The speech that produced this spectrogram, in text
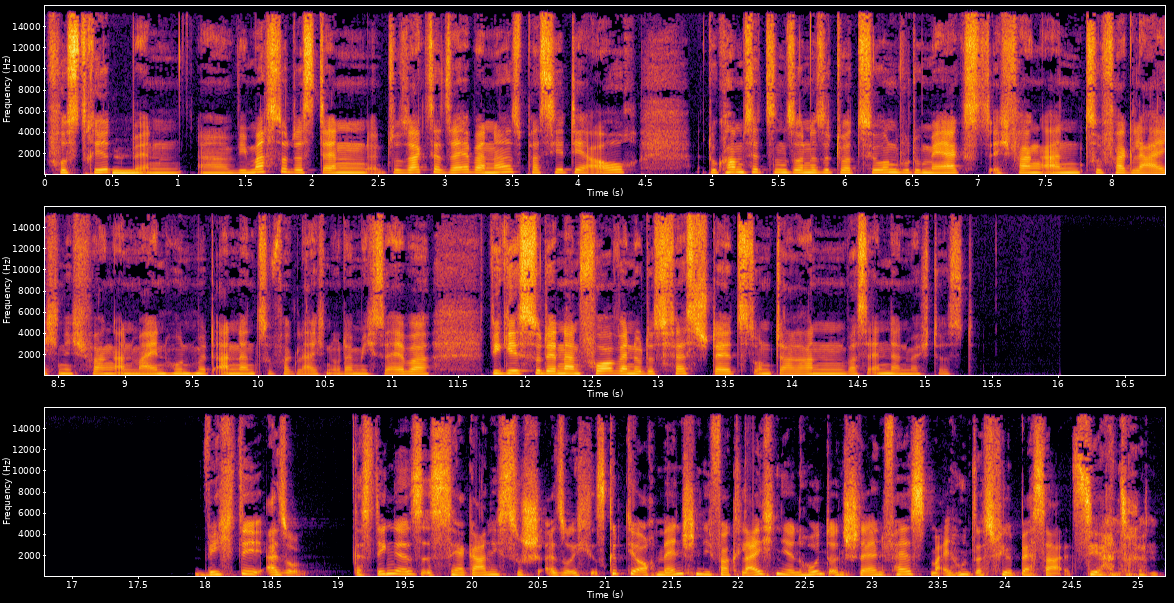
frustriert mhm. bin. Äh, wie machst du das denn? Du sagst ja selber, ne, es passiert dir auch. Du kommst jetzt in so eine Situation, wo du merkst, ich fange an zu vergleichen, ich fange an, meinen Hund mit anderen zu vergleichen oder mich selber. Wie gehst du denn dann vor, wenn du das feststellst und daran was ändern möchtest? Wichtig, also das Ding ist, ist ja gar nicht so, also ich, es gibt ja auch Menschen, die vergleichen ihren Hund und stellen fest, mein Hund ist viel besser als die anderen.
